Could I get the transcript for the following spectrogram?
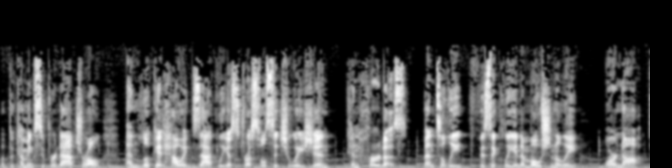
of Becoming Supernatural and look at how exactly a stressful situation can hurt us mentally, physically, and emotionally, or not.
